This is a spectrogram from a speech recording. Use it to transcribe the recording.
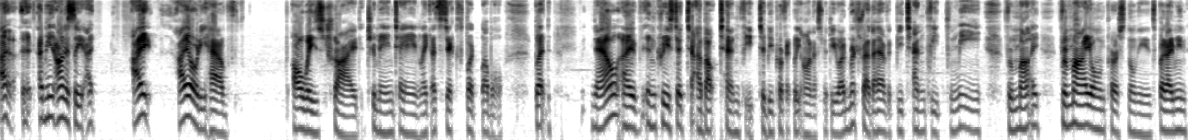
I, I mean, honestly, I, I, I already have always tried to maintain like a six foot bubble. But now I've increased it to about 10 feet to be perfectly honest with you. I'd much rather have it be 10 feet for me, for my for my own personal needs. But I mean,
